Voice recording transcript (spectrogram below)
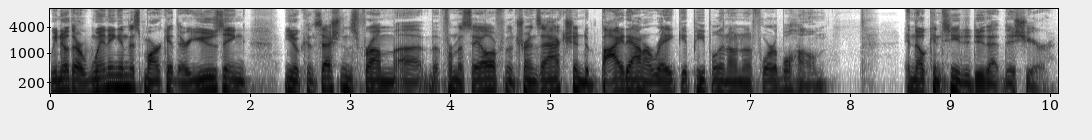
We know they're winning in this market. They're using, you know, concessions from uh, from a sale or from a transaction to buy down a rate, get people in an affordable home, and they'll continue to do that this year.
